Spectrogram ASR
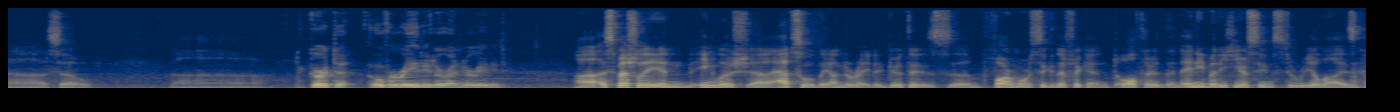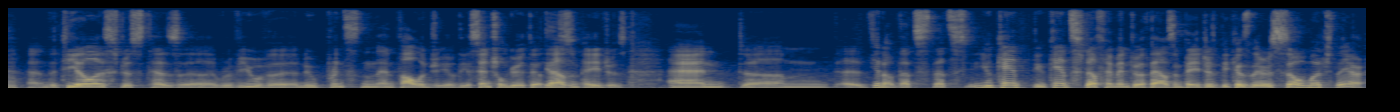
Uh, so, uh, Goethe. Overrated or underrated? uh, especially in English, uh, absolutely underrated. Goethe is a far more significant author than anybody here seems to realize. And the TLS just has a review of a new Princeton anthology of the essential Goethe, a Yes. thousand pages. And um, uh, you know that's that's you can't you can't stuff him into a thousand pages because there's so much there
